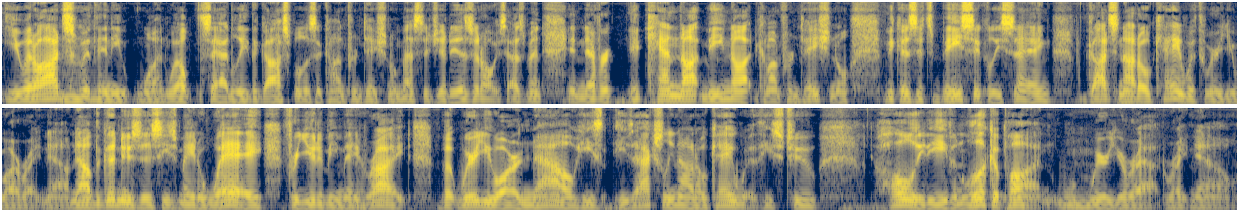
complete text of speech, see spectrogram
you at odds mm-hmm. with anyone. Well, sadly, the gospel is a confrontational message. It is. It always has been. It never. It cannot be not confrontational because it's basically saying God's not okay with where you are right now. Now, the good news is He's made a way for you to be made right, but where you are now, He's He's actually not okay with. He's too holy to even look upon where you're at right now.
